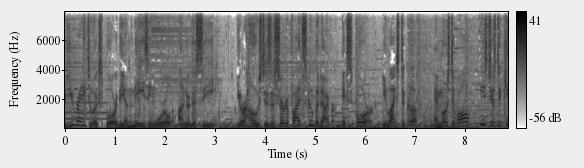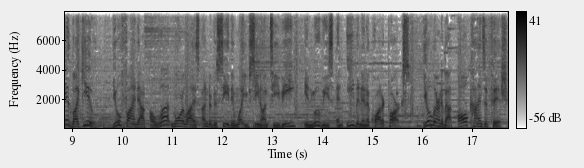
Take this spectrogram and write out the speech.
You ready to explore the amazing world under the sea? Your host is a certified scuba diver, explorer, he likes to cook, and most of all, he's just a kid like you. You'll find out a lot more lies under the sea than what you've seen on TV, in movies, and even in aquatic parks. You'll learn about all kinds of fish,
